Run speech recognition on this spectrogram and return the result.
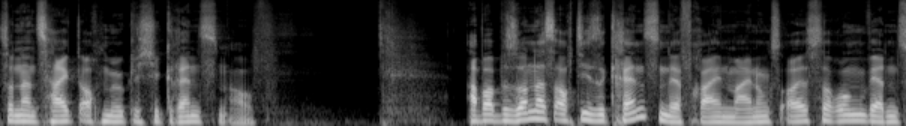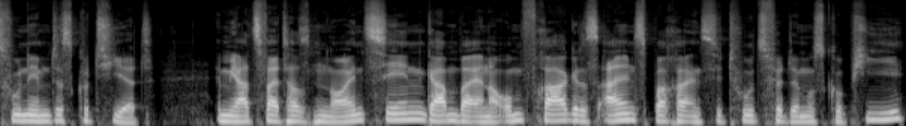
sondern zeigt auch mögliche Grenzen auf. Aber besonders auch diese Grenzen der freien Meinungsäußerung werden zunehmend diskutiert im Jahr 2019 gaben bei einer Umfrage des Allensbacher Instituts für Demoskopie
